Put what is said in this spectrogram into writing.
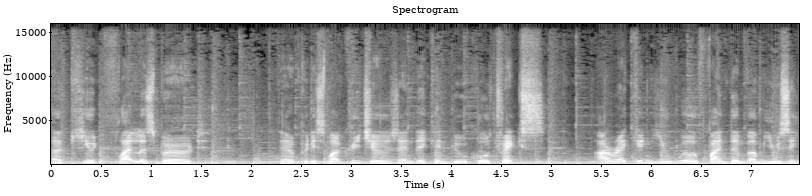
a cute flightless bird. They're pretty smart creatures and they can do cool tricks. I reckon you will find them amusing.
